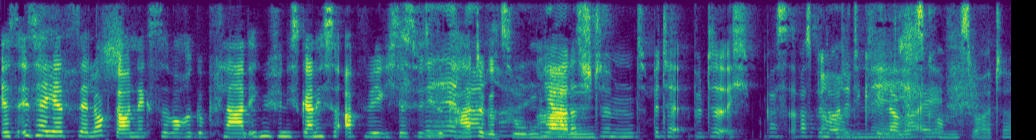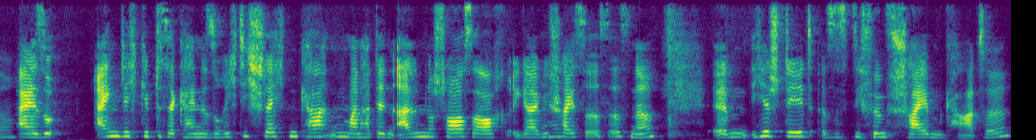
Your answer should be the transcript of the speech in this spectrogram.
Es ist ja jetzt der Lockdown nächste Woche geplant. Irgendwie finde ich es gar nicht so abwegig, dass wir diese Karte gezogen haben. Ja, das stimmt. Bitte, bitte, ich, was, was bedeutet die Quälerei? Jetzt kommt's, Leute. Also, eigentlich gibt es ja keine so richtig schlechten Karten. Man hat in allem eine Chance, auch egal wie scheiße es ist, ne? Ähm, hier steht, es ist die Fünf-Scheiben-Karte.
